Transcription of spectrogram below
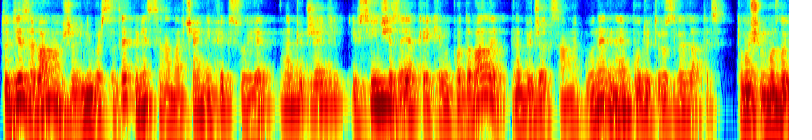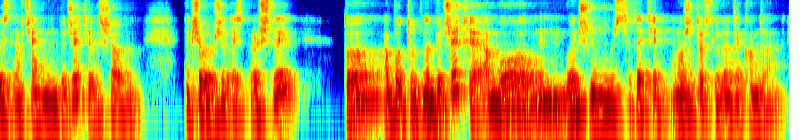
тоді за вами вже університет місце на навчання фіксує на бюджеті, і всі інші заявки, які ви подавали на бюджет саме, вони не будуть розглядатися, тому що можливість навчання на бюджеті лише одна. Якщо ви вже десь пройшли, то або тут на бюджеті, або в іншому університеті можете розглядати контракт.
